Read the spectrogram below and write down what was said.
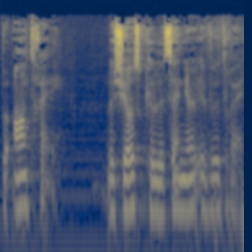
pour entrer les choses que le Seigneur voudrait.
